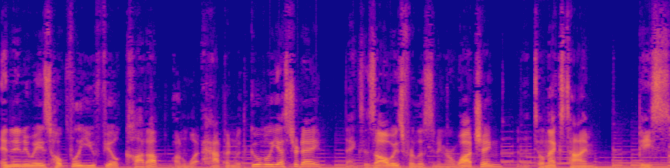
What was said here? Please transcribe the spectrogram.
And, anyways, hopefully you feel caught up on what happened with Google yesterday. Thanks as always for listening or watching. And until next time, peace.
